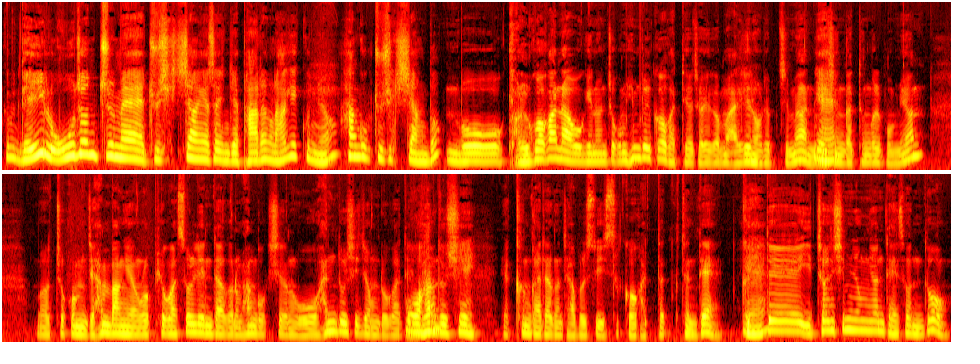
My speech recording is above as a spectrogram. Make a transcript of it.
그럼 내일 오전쯤에 주식시장에서 이제 반응을 하겠군요. 한국 주식시장도? 뭐 결과가 나오기는 조금 힘들 것 같아요. 저희가 뭐 알기는 어렵지만 예. 내신 같은 걸 보면 뭐 조금 이제 한 방향으로 표가 쏠린다 그러면 한국 시간은 오후 한두 시 정도가 되면 오후 한두 시. 예, 큰 가닥은 잡을 수 있을 것 같은데 그때 예. 2016년 대선도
